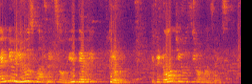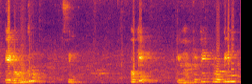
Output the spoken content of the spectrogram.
When you use muscles only, they will grow. If you don't use your muscles, they don't grow. See. Okay? You have to take protein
